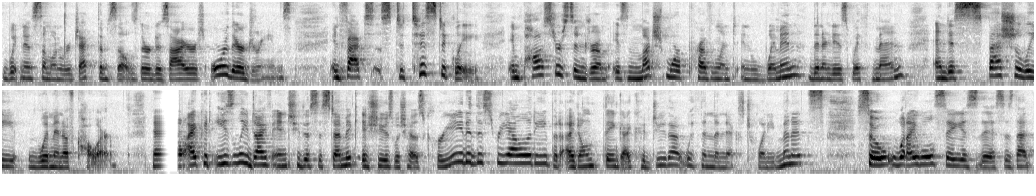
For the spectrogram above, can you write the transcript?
witnessed someone reject themselves, their desires, or their dreams. In fact, statistically, imposter syndrome is much more prevalent in women than it is with men, and especially women of color. Now, I could easily dive into the systemic issues which has created this reality, but I don't think I could do that within the next 20 minutes. So what I will say is this, is that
